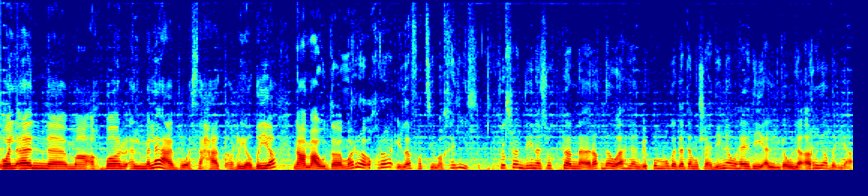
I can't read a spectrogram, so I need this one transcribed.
والآن مع أخبار الملاعب والساحات الرياضية. نعم عودة مرة أخرى إلى فاطمة خليل. شكرا دينا شكرا رغدة وأهلا بكم مجددا مشاهدينا وهذه الجولة الرياضية.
